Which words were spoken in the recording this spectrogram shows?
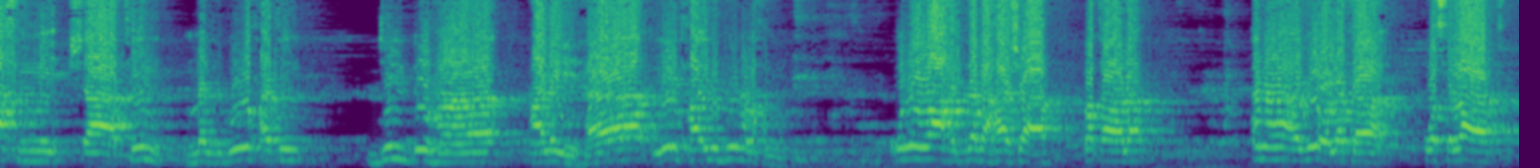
laxmi shaatin madbuuxatin jilduhaa calayha lilxaa'ili duuna laxmi ula waaxid dabaxa shaar faqaala ana abiicu laka waslaat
